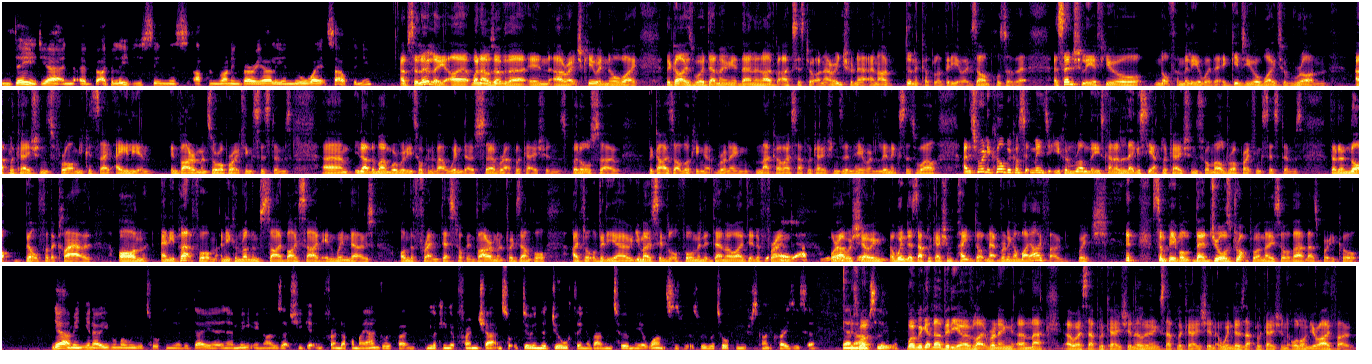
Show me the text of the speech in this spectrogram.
Indeed, yeah, and uh, I believe you've seen this up and running very early in Norway itself, didn't you? Absolutely. When I was over there in our HQ in Norway, the guys were demoing it then, and I've got access to it on our intranet, and I've done a couple of video examples of it. Essentially, if you're not familiar with it, it gives you a way to run applications from, you could say, alien environments or operating systems. Um, you know, at the moment, we're really talking about Windows Server applications, but also the guys are looking at running Mac OS applications in here and Linux as well. And it's really cool because it means that you can run these kind of legacy applications from older operating systems that are not built for the cloud on any platform. And you can run them side by side in Windows on the Friend desktop environment. For example, I did a little video, you might have seen a little four minute demo I did of Friend yeah, where I was yeah. showing a Windows application, Paint.net, running on my iPhone, which some people, their jaws dropped when they saw that. That's pretty cool. Yeah, I mean, you know, even when we were talking the other day in a meeting, I was actually getting friend up on my Android phone and looking at friend chat and sort of doing the dual thing of having two of me at once as, as we were talking, which is kind of crazy. So, yeah, no, absolutely. When we get that video of like running a Mac OS application, a Linux application, a Windows application, all on your iPhone,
